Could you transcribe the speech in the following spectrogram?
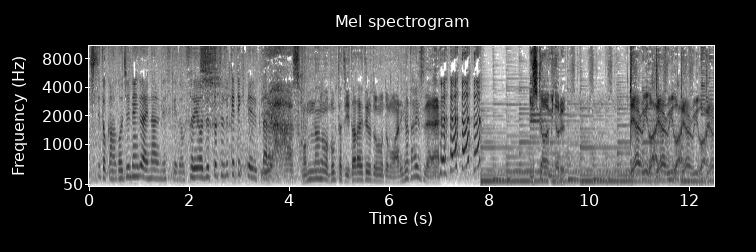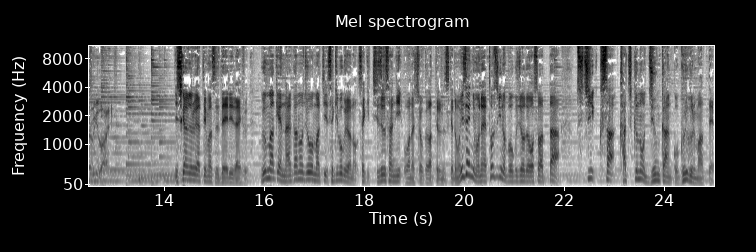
父とか50年ぐらいになるんですけどそれをずっと続けてきてるから。いやそんなの僕たち頂いてると思うともうありがたいですね。石川稔。石上のやっていますデイリーライフ群馬県中之条町関牧場の関千鶴さんにお話を伺ってるんですけども以前にもね栃木の牧場で教わった土草家畜の循環こうぐるぐる回って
